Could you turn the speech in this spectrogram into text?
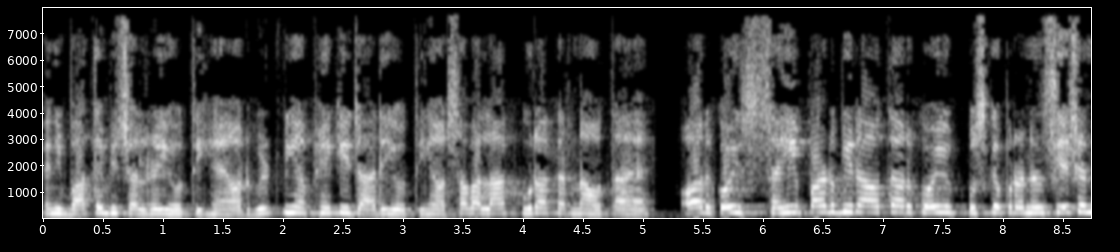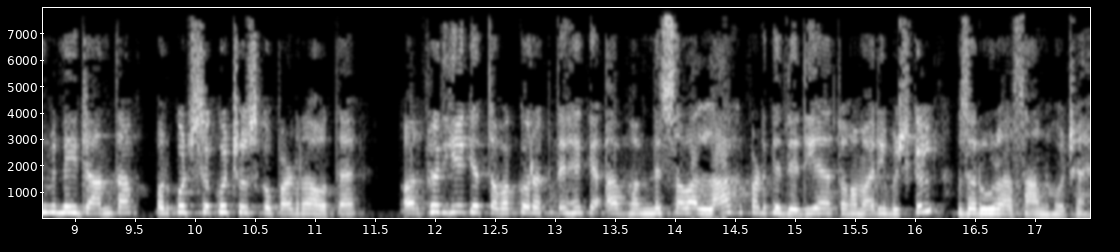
یعنی باتیں بھی چل رہی ہوتی ہیں اور گٹنیاں پھینکی جا رہی ہوتی ہیں اور سوا لاکھ پورا کرنا ہوتا ہے اور کوئی صحیح پڑھ بھی رہا ہوتا ہے اور کوئی اس کے پروننسیشن بھی نہیں جانتا اور کچھ سے کچھ اس کو پڑھ رہا ہوتا ہے۔ اور پھر یہ کہ توقع رکھتے ہیں کہ اب ہم نے سوا لاکھ پڑھ کے دے دیا ہے تو ہماری مشکل ضرور آسان ہو جائے۔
